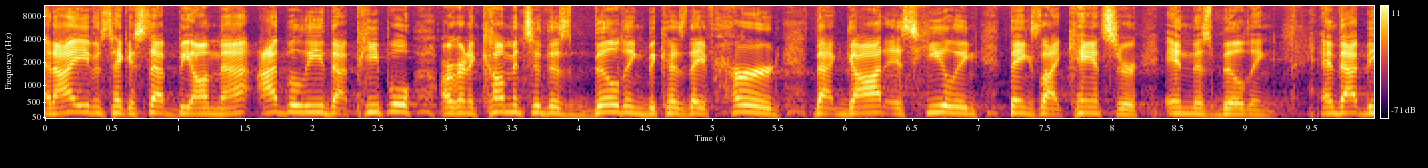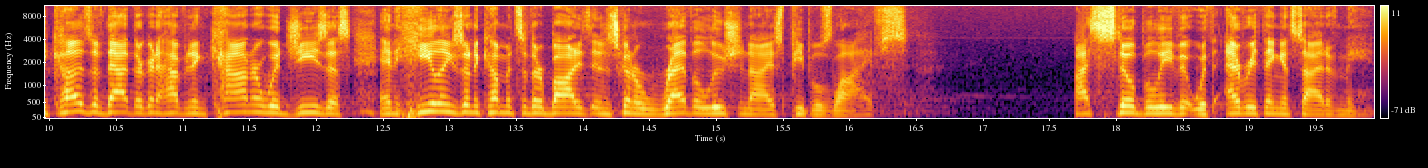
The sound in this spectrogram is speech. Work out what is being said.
And I even take a step beyond that. I believe that people are going to come into this building because they've heard that God is healing things like cancer in this building. And that because of that, they're going to have an encounter with Jesus and healing is going to come into their bodies and it's going to revolutionize people's lives. I still believe it with everything inside of me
